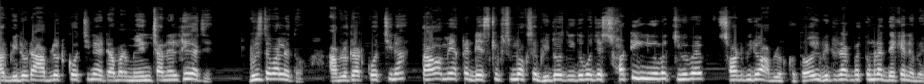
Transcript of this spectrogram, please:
আর ভিডিওটা আপলোড করছি না, এটা আমার মেন চ্যানেল ঠিক আছে? বুঝতে পারলে তো? আপলোড আর করছি না। তাও আমি একটা ডেসক্রিপশন বক্সে ভিডিও দিয়ে দেবো যে সঠিক নিয়মে কীভাবে শর্ট ভিডিও আপলোড করতে ওই ভিডিওটা একবার তোমরা দেখে নেবে।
